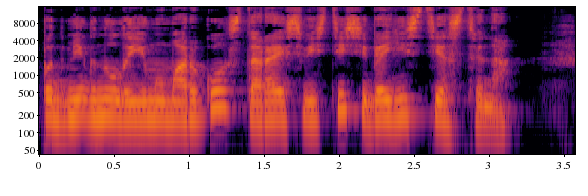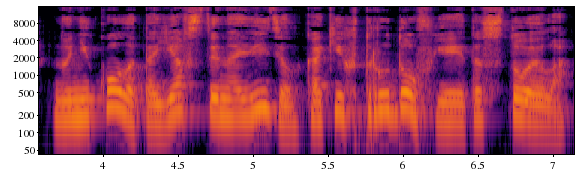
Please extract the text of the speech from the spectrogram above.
Подмигнула ему Марго, стараясь вести себя естественно. Но Никола-то явственно видел, каких трудов ей это стоило.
